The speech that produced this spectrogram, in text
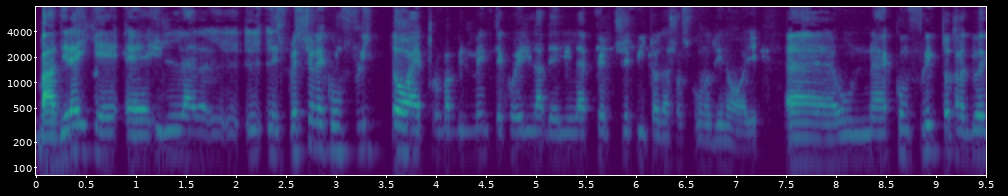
Bah, direi che eh, il- l'espressione conflitto è probabilmente quella del percepito da ciascuno di noi. Eh, un conflitto tra due,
